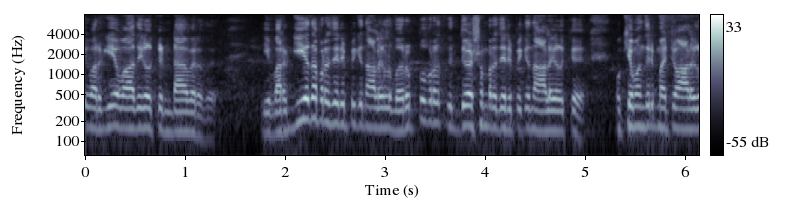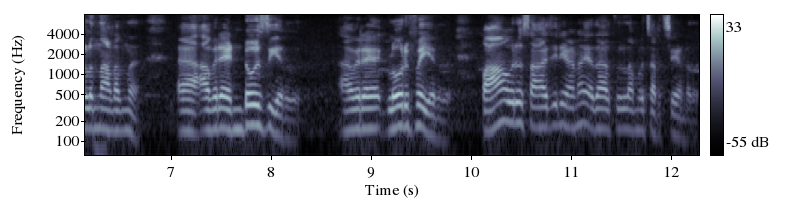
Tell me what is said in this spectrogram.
ഈ വർഗീയവാദികൾക്ക് ഉണ്ടാവരുത് ഈ വർഗീയത പ്രചരിപ്പിക്കുന്ന ആളുകൾ വെറുപ്പ് വിദ്വേഷം പ്രചരിപ്പിക്കുന്ന ആളുകൾക്ക് മുഖ്യമന്ത്രി മറ്റു ആളുകളും നടന്ന് അവരെ എൻഡോഴ്സ് ചെയ്യരുത്. അവരെ ഗ്ലോറിഫൈ ചെയ്യരുത്. അപ്പോൾ ആ ഒരു സാഹചര്യമാണ് യഥാർത്ഥത്തിൽ നമ്മൾ ചർച്ച ചെയ്യേണ്ടത്.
